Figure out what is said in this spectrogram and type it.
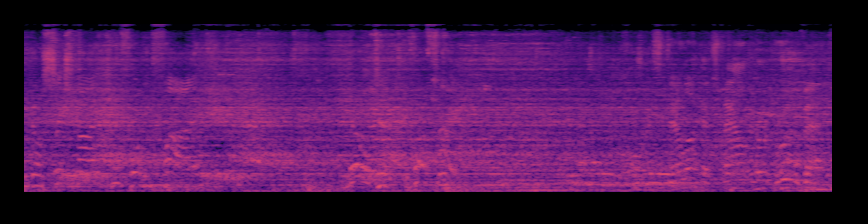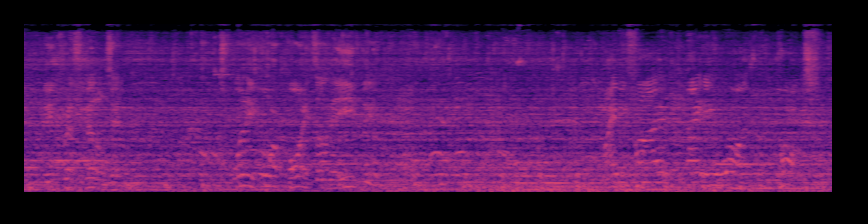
He goes 6'9", 245. Middleton for three. Stella has found her groove back in Khris Middleton. 24 points on the evening. 95-91, Hawks.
